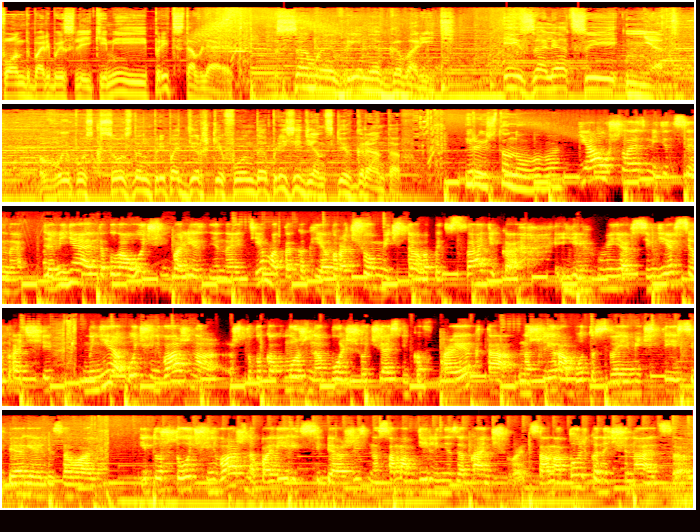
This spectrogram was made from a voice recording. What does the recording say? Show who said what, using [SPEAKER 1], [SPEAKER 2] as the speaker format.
[SPEAKER 1] Фонд борьбы с лейкемией представляет Самое время говорить Изоляции нет Выпуск создан при поддержке Фонда президентских грантов
[SPEAKER 2] Ира, и что нового?
[SPEAKER 3] Я ушла из медицины. Для меня это была очень болезненная тема, так как я врачом мечтала быть с садика, и у меня в семье все врачи. Мне очень важно, чтобы как можно больше участников проекта нашли работу своей мечты и себя реализовали. И то, что очень важно, поверить в себя. Жизнь на самом деле не заканчивается, она только начинается.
